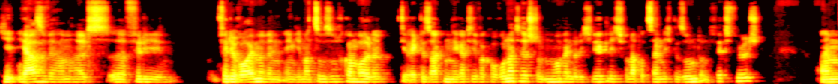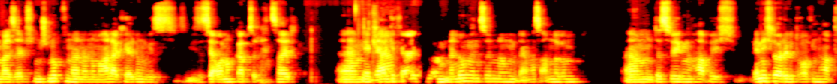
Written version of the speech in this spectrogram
Ja, also wir haben halt äh, für die für die Räume, wenn irgendjemand zu Besuch kommen wollte, direkt gesagt ein negativer Corona-Test und nur wenn du dich wirklich hundertprozentig gesund und fit fühlst, ähm, weil selbst ein Schnupfen oder eine normale Erkältung, wie es, wie es ja auch noch gab zu der Zeit, ähm, ja, klar. gefährlich mit einer Lungenentzündung, mit irgendwas anderem. Ähm, deswegen habe ich, wenn ich Leute getroffen habe,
